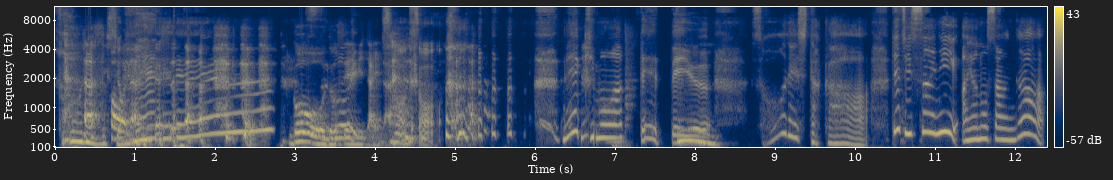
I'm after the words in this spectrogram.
そうなんですよそうなんね。です豪土星みたいな。そうそう。ね、気もあってっていう。うんそうでしたか。で、実際に綾野さんが、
